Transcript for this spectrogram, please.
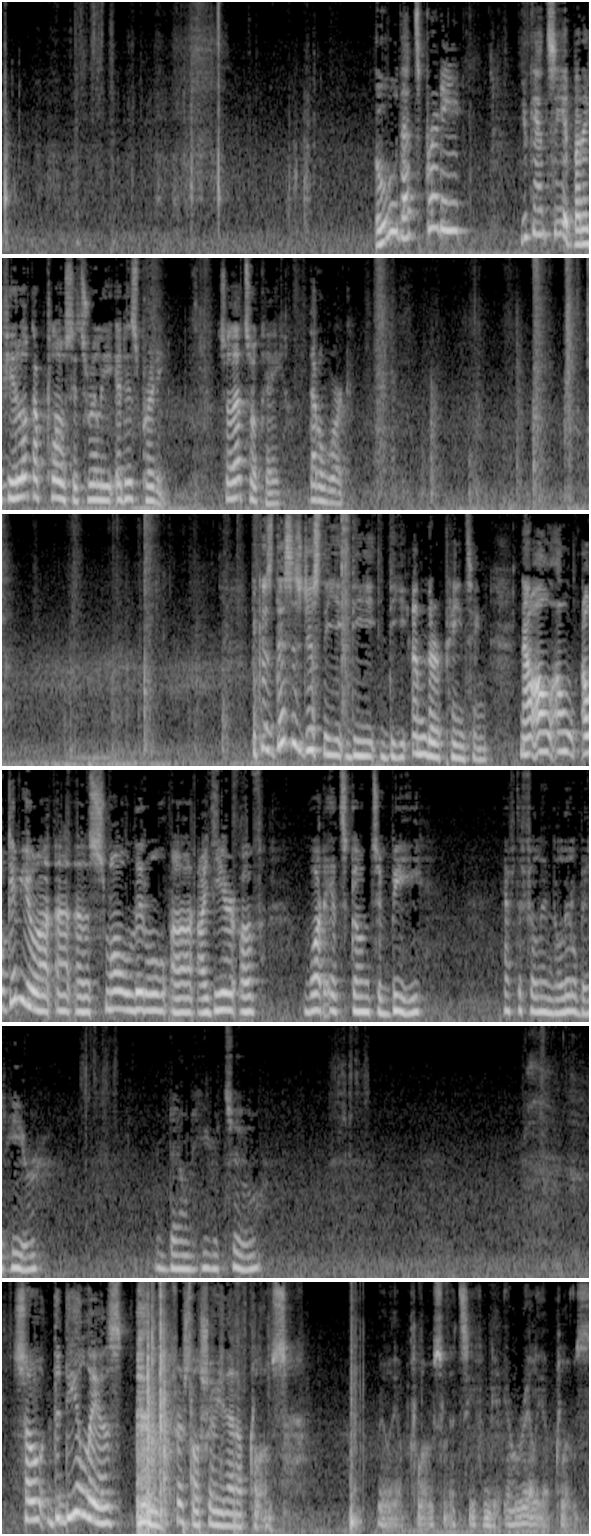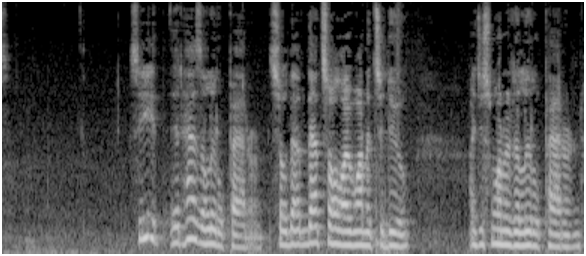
Ooh, that's pretty. You can't see it, but if you look up close, it's really, it is pretty. So that's okay. That'll work. Because this is just the, the, the underpainting. Now I'll, I'll, I'll give you a, a, a small little uh, idea of what it's going to be. have to fill in a little bit here. Down here too. So the deal is, first I'll show you that up close. Really up close. Let's see if we can get you really up close. See, it, it has a little pattern. So that that's all I wanted to do. I just wanted a little pattern.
